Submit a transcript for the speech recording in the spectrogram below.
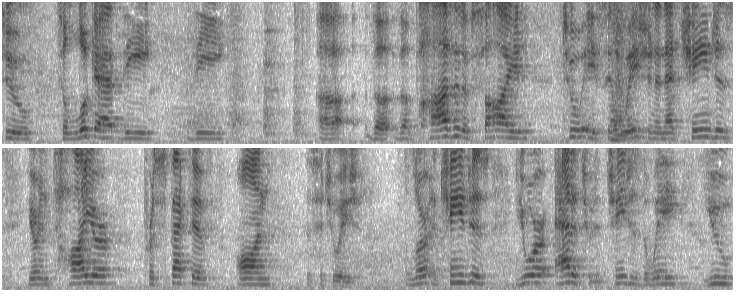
to to look at the the uh, the the positive side to a situation, and that changes your entire perspective on the situation. Learn, it changes your attitude. It changes the way you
